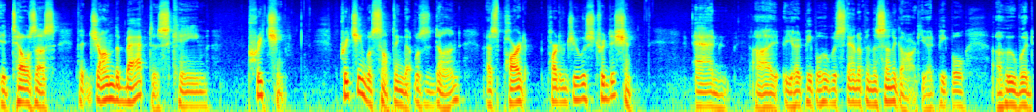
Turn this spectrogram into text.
it tells us that John the Baptist came preaching. Preaching was something that was done as part, part of Jewish tradition. And uh, you had people who would stand up in the synagogue. You had people uh, who would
